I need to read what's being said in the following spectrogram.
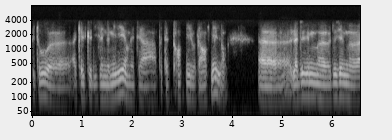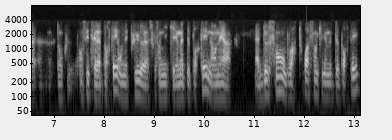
plutôt à quelques dizaines de milliers, on était à peut-être 30 000 ou 40 000. Donc la deuxième deuxième donc ensuite c'est la portée, on n'est plus à 70 km de portée, mais on est à, à 200 voire 300 km de portée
